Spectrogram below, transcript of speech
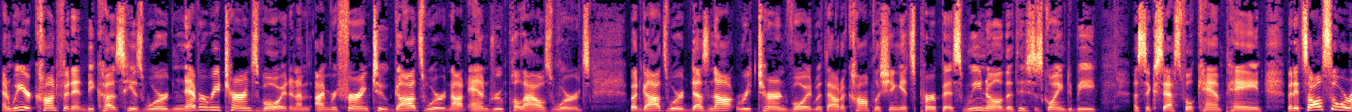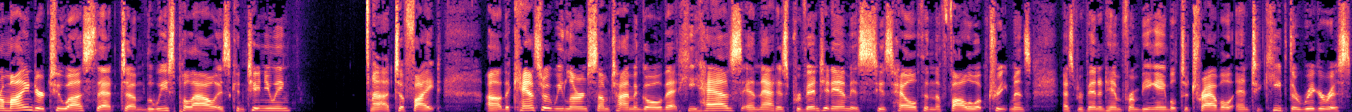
and we are confident because his word never returns void. And I'm, I'm referring to God's word, not Andrew Palau's words. But God's word does not return void without accomplishing its purpose. We know that this is going to be a successful campaign, but it's also a reminder to us that um, Luis Palau is continuing uh, to fight. Uh, the cancer we learned some time ago that he has, and that has prevented him, is his health and the follow up treatments has prevented him from being able to travel and to keep the rigorous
